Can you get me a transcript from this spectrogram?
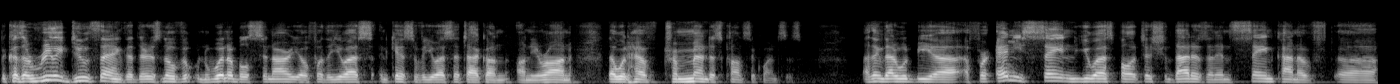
Because I really do think that there is no winnable scenario for the U.S. in case of a U.S. attack on, on Iran that would have tremendous consequences. I think that would be, a, for any sane U.S. politician, that is an insane kind of uh,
